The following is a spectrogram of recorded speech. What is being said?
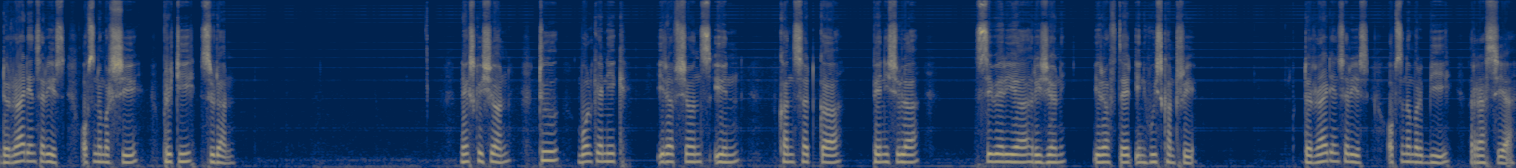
The right answer is option number C, Pretty Sudan. Next question. Two volcanic eruptions in Kansatka Peninsula, Siberia region erupted in which country? The right answer is option number B, Russia.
